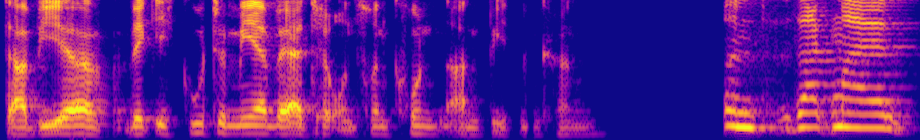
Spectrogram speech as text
da wir wirklich gute Mehrwerte unseren Kunden anbieten können. Und sag mal,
